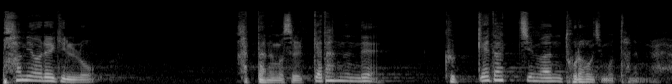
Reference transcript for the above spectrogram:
파멸의 길로 갔다는 것을 깨닫는데 그 깨닫지만 돌아오지 못하는 거예요.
